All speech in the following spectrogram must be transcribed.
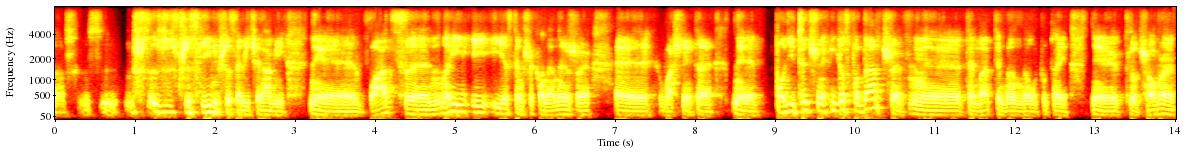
no, z, z wszystkimi przedstawicielami władz. No i, i, jestem przekonany, że e, właśnie te polityczne i gospodarcze e, tematy będą tutaj e, kluczowe.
